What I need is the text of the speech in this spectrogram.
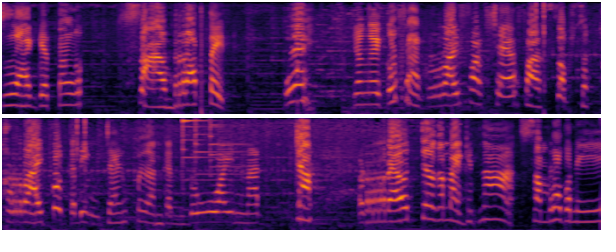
scatter 3 รอบติด อุ้ย ยังไงก็ฝากไลค์ฝากแชร์ฝาก subscribe กดกระดิ่งแจ้งเตือนกันด้วยนะจ๊ะ แล้วเจอกันใหม่คลิปหน้าสำหรับวันนี้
